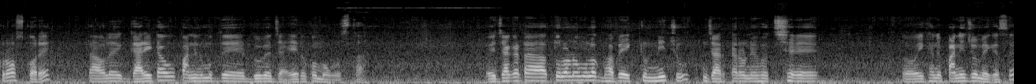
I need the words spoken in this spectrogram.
ক্রস করে, তাহলে গাড়িটাও পানির মধ্যে ডুবে যায়, এরকম অবস্থা। ওই জায়গাটা তুলনামূলকভাবে একটু নিচু, যার কারণে হচ্ছে এখানে পানি জমে গেছে।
